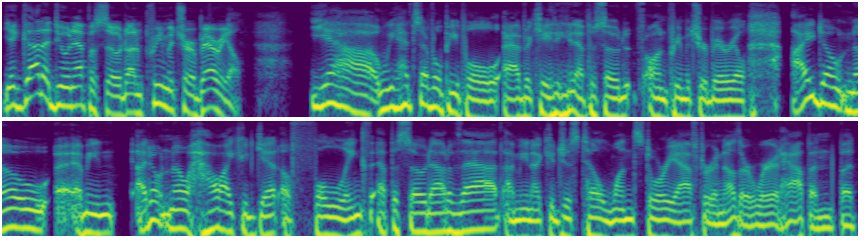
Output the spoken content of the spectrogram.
You got to do an episode on premature burial. Yeah, we had several people advocating an episode on premature burial. I don't know. I mean, I don't know how I could get a full length episode out of that. I mean, I could just tell one story after another where it happened, but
